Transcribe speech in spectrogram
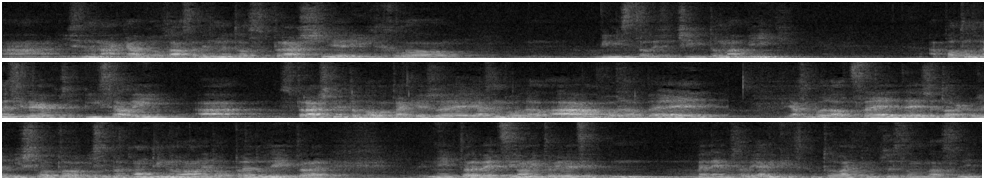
a išli sme na kávu a v zásade sme to strašne rýchlo vymysleli, že čím to má byť. A potom sme si tak akože písali a strašne to bolo také, že ja som povedal A, on povedal B, ja som povedal C, D, že to akože išlo to, išlo to kontinuálne dopredu, niektoré, niektoré veci, o niektorých veci sme nemuseli ani diskutovať, keďže som vlastne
